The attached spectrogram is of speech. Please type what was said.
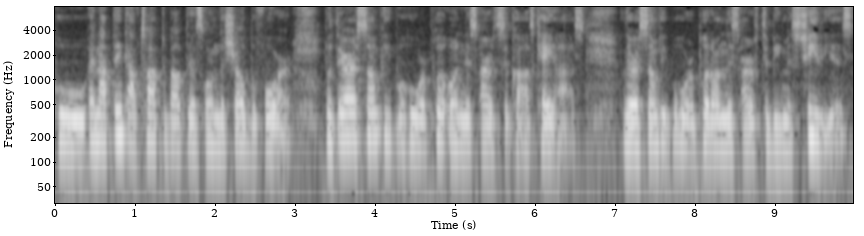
who, and I think I've talked about this on the show before, but there are some people who are put on this earth to cause chaos. There are some people who are put on this earth to be mischievous.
